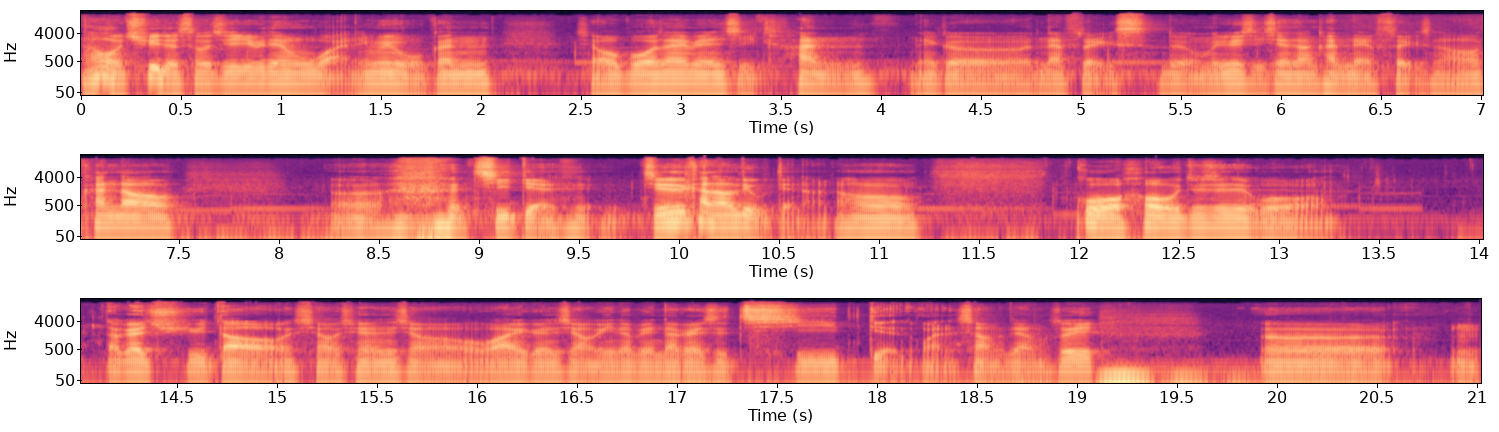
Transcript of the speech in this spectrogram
然后我去的时候其实有点晚，因为我跟小波在那边一起看那个 Netflix，对，我们就一起线上看 Netflix，然后看到呃七点，其实看到六点了，然后过后就是我。大概去到小千、小 Y 跟小一那边，大概是七点晚上这样，所以，呃，嗯，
